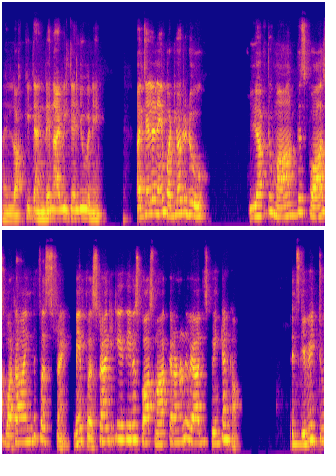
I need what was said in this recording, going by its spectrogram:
I lock it and then I will tell you a name. I'll tell a name. What you have to do, you have to mark the squares what are in the first rank. May first rank එකේ තියෙන squares mark කරන්න ඕනේ where this queen can come. Let's give it to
